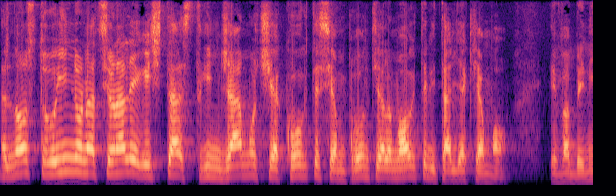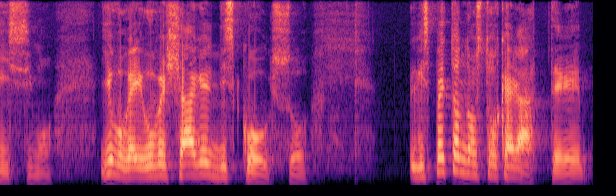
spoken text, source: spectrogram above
Il nostro inno nazionale recita Stringiamoci a corte, siamo pronti alla morte, l'Italia chiamò e va benissimo. Io vorrei rovesciare il discorso. Rispetto al nostro carattere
